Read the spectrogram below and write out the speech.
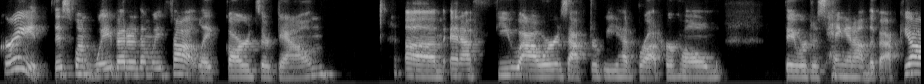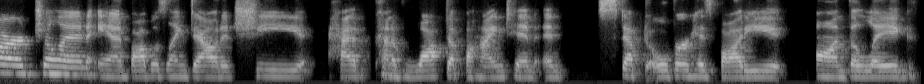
great, this went way better than we thought. Like guards are down. Um, and a few hours after we had brought her home, they were just hanging out in the backyard, chilling. And Bob was laying down, and she had kind of walked up behind him and stepped over his body on the leg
